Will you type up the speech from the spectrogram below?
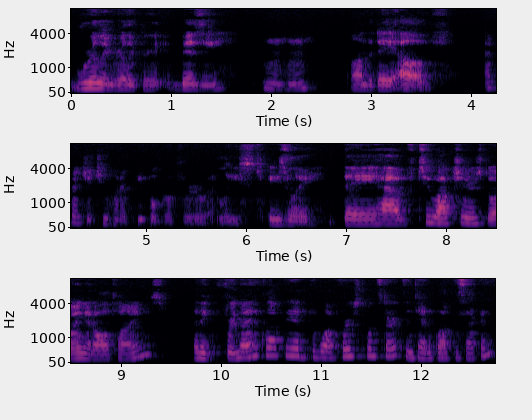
really really great, busy Mm-hmm. on the day of. I bet you 200 people go through at least. easily. They have two auctioneers going at all times. I think for nine o'clock they had the first one starts and ten o'clock the second,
